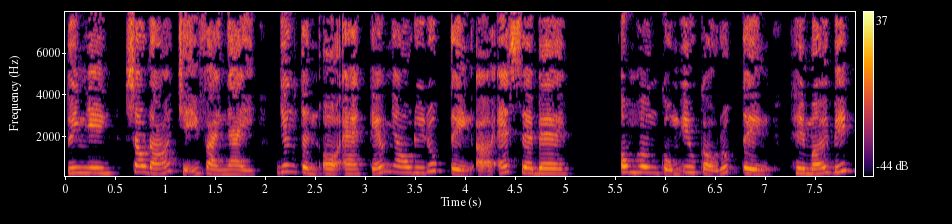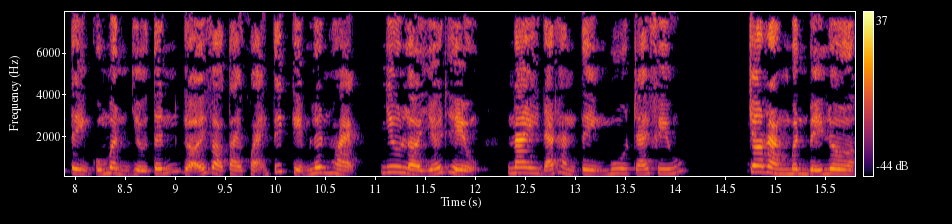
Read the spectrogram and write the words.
Tuy nhiên, sau đó chỉ vài ngày, dân tình ồ ạt kéo nhau đi rút tiền ở SCB. Ông Hưng cũng yêu cầu rút tiền thì mới biết tiền của mình dự tính gửi vào tài khoản tiết kiệm linh hoạt như lời giới thiệu, nay đã thành tiền mua trái phiếu. Cho rằng mình bị lừa,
